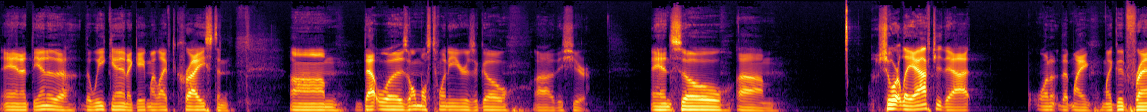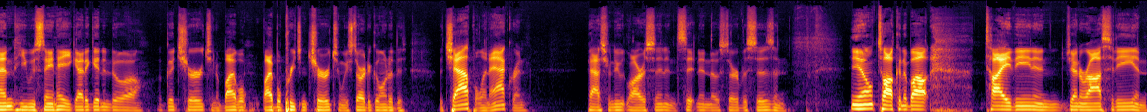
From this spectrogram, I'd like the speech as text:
And at the end of the, the weekend, I gave my life to Christ. And um, that was almost 20 years ago uh, this year. And so um, shortly after that, one that my, my good friend, he was saying, hey, you got to get into a, a good church and a Bible Bible preaching church, and we started going to the, the chapel in Akron, Pastor Knute Larson, and sitting in those services, and you know, talking about tithing and generosity, and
